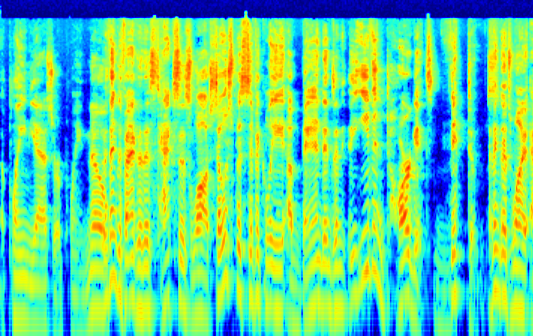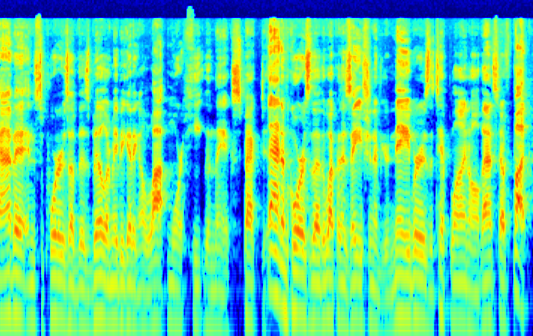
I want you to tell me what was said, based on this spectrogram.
a plain yes or a plain no. But I think the fact that this Texas law so specifically abandons and even targets victims, I think that's why Abbott and supporters of this bill are maybe getting getting a lot more heat than they expected. And of course, the, the weaponization of your neighbors, the tip line, all that stuff. But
